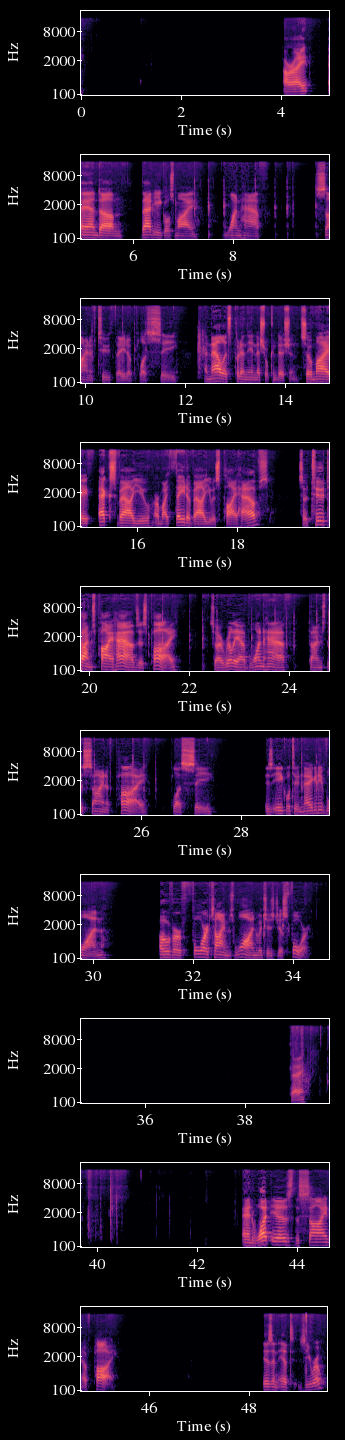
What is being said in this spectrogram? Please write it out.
All right, and um, that equals my 1 half sine of 2 theta plus c. And now let's put in the initial condition. So my x value, or my theta value, is pi halves. So 2 times pi halves is pi. So I really have 1 half times the sine of pi plus c is equal to negative 1 over 4 times 1, which is just 4. Okay? And what is the sine of pi? Isn't it 0?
